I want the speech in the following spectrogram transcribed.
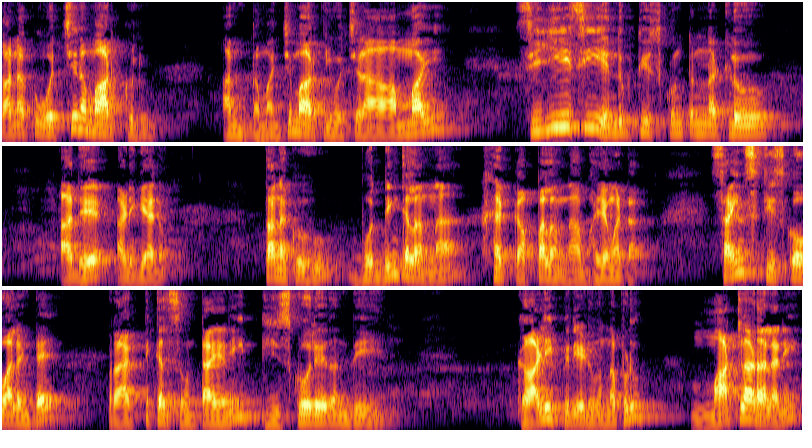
తనకు వచ్చిన మార్కులు అంత మంచి మార్కులు వచ్చిన ఆ అమ్మాయి సిఈసి ఎందుకు తీసుకుంటున్నట్లు? అదే అడిగాను. తనకు బొద్దింకలన్నా కప్పలన్నా భయమట. సైన్స్ తీసుకోవాలంటే ప్రాక్టికల్స్ ఉంటాయని తీసుకోలేదంది. ఖాళీ పీరియడ్ ఉన్నప్పుడు మాట్లాడాలని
